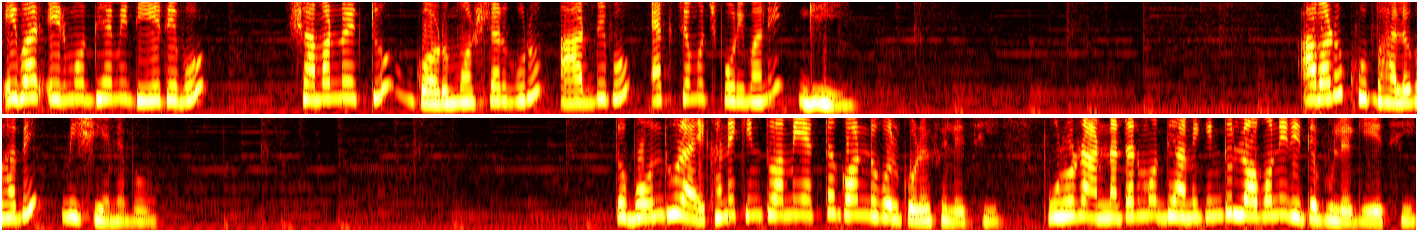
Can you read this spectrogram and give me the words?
এবার এর মধ্যে আমি দিয়ে দেব সামান্য একটু গরম মশলার গুঁড়ো আর দেব এক চামচ পরিমাণে ঘি। আবারও খুব ভালোভাবে মিশিয়ে নেব। তো বন্ধুরা, এখানে কিন্তু আমি একটা গন্ডগোল করে ফেলেছি। পুরো রান্নাটার মধ্যে আমি কিন্তু লবণই দিতে ভুলে গিয়েছি।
